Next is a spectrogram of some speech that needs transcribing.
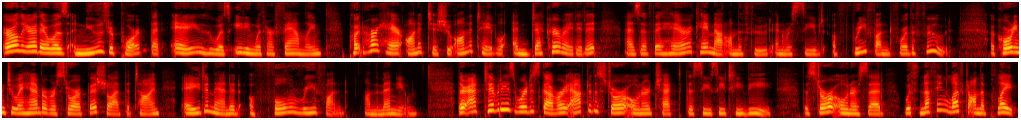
Earlier, there was a news report that A, who was eating with her family, put her hair on a tissue on the table and decorated it as if the hair came out on the food and received a refund for the food. According to a hamburger store official at the time, A demanded a full refund on the menu. Their activities were discovered after the store owner checked the CCTV. The store owner said, With nothing left on the plate,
